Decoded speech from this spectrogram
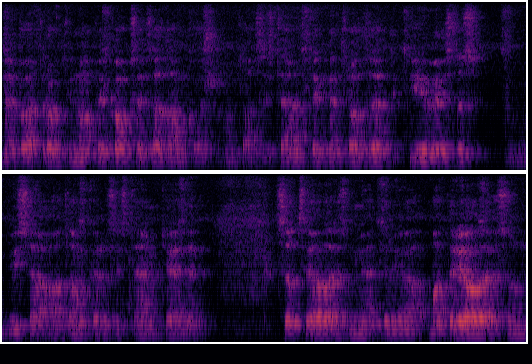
Nepārtraukti notiek augstais atomkarš, un tā sistēmas tiek netraucēti ieviestas visā atomkara sistēma ķēdē sociālais, materiālais un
